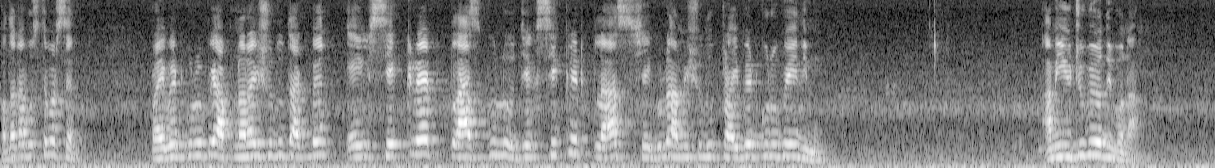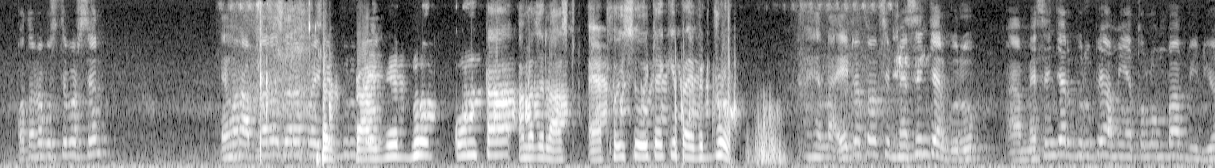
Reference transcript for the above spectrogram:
কথাটা বুঝতে পারছেন? প্রাইভেট গ্রুপে আপনারাই শুধু থাকবেন। এই সিক্রেট ক্লাসগুলো যে সিক্রেট ক্লাস সেগুলো আমি শুধু প্রাইভেট গ্রুপেই দিব আমি ইউটিউবেও দিব না। কথাটা বুঝতে পারছেন? এখন আপনারা যারা প্রাইভেট গ্রুপে প্রাইভেট গ্রুপ কোনটা? আমরা যে লাস্ট অ্যাড হয়েছে ওইটা কি প্রাইভেট গ্রুপ হ্যাঁ না এটা তো হচ্ছে মেসেঞ্জার গ্রুপ মেসেঞ্জার গ্রুপে আমি এত লম্বা ভিডিও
